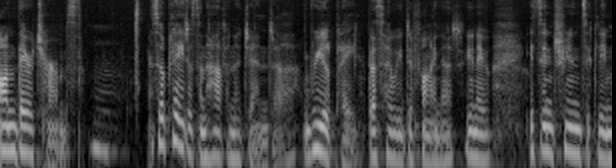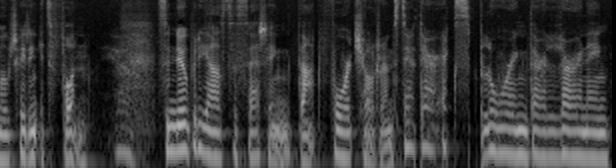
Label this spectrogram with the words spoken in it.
on their terms. Mm. So play doesn't have an agenda. Real play, that's how we define it. You know, it's intrinsically motivating. It's fun. Yeah. So nobody else is setting that for children. So they're exploring, they're learning,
